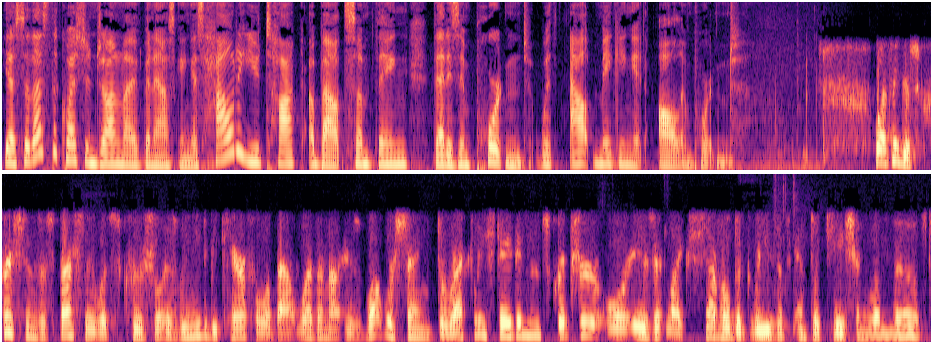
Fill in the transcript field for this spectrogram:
Yeah, so that's the question John and I have been asking is how do you talk about something that is important without making it all important? Well, I think as Christians, especially, what's crucial is we need to be careful about whether or not is what we're saying directly stated in Scripture, or is it like several degrees of implication removed.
